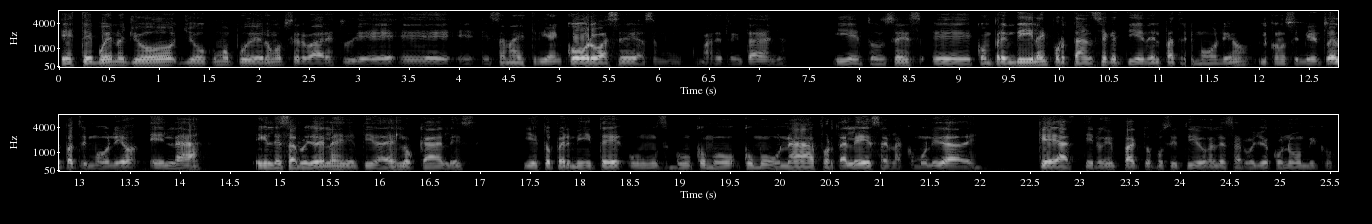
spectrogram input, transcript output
Este, bueno, yo, yo como pudieron observar, estudié eh, eh, esa maestría en coro hace, hace más de 30 años y entonces eh, comprendí la importancia que tiene el patrimonio, el conocimiento del patrimonio en, la, en el desarrollo de las identidades locales y esto permite como, como una fortaleza en las comunidades que tiene un impacto positivo en el desarrollo económico.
